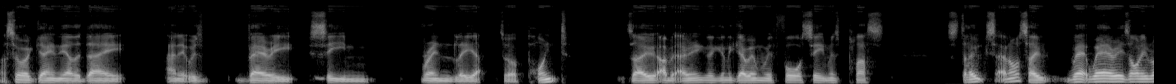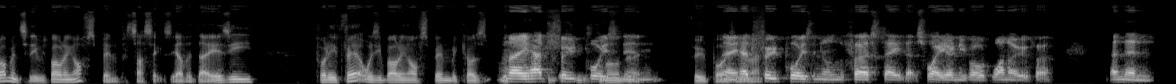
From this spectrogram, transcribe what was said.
I saw a game the other day, and it was very seam friendly up to a point. So I mean, they're going to go in with four seamers plus Stokes, and also where where is Ollie Robinson? He was bowling off spin for Sussex the other day. Is he fully fit, or was he bowling off spin because no, he had food poisoning. Food poisoning. No, he had right. food poisoning on the first day. That's why he only bowled one over. And then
